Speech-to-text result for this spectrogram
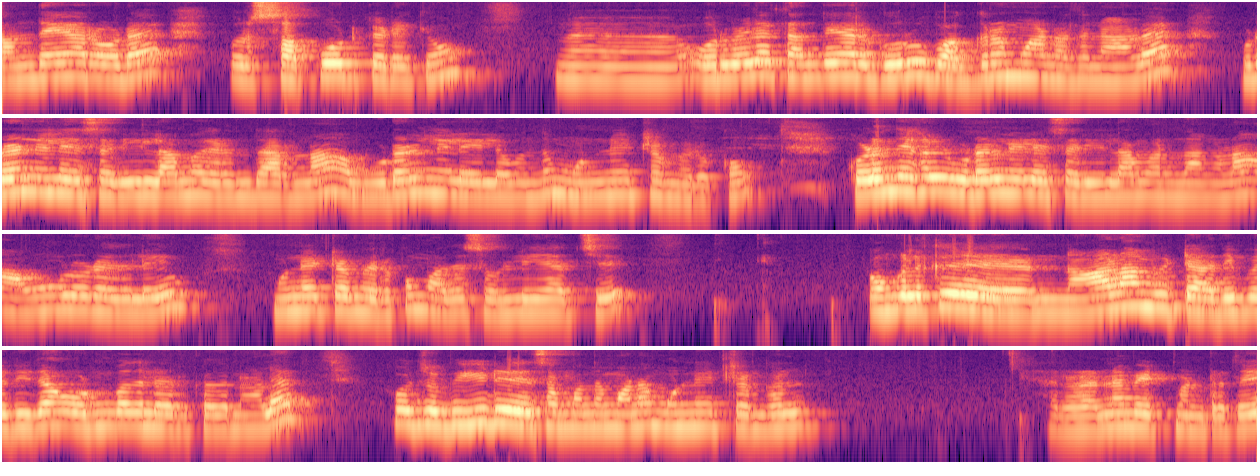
தந்தையாரோட ஒரு சப்போர்ட் கிடைக்கும். ஒருவேளை தந்தையார் குரு வக்ரமானதுனால உடல்நிலை சரியில்லாமல் இருந்தாருன்னா உடல்நிலையில் வந்து முன்னேற்றம் இருக்கும். குழந்தைகள் உடல்நிலை சரியில்லாமல் இருந்தாங்கன்னா அவங்களோட இதுலேயும் முன்னேற்றம் இருக்கும். அதை சொல்லியாச்சு. உங்களுக்கு நாலாம் வீட்டு அதிபதி தான் ஒன்பதில் இருக்கிறதுனால கொஞ்சம் வீடு சம்மந்தமான முன்னேற்றங்கள் ரெனோவேட் பண்ணுறது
